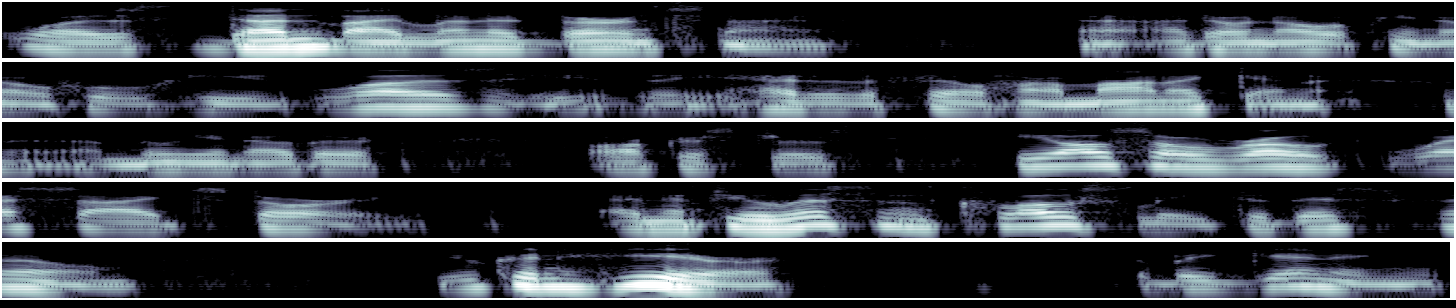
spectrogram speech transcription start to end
was done by Leonard Bernstein. Uh, I don't know if you know who he was. He's the head of the Philharmonic and a million other orchestras. He also wrote West Side Story. And if you listen closely to this film, you can hear the beginning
